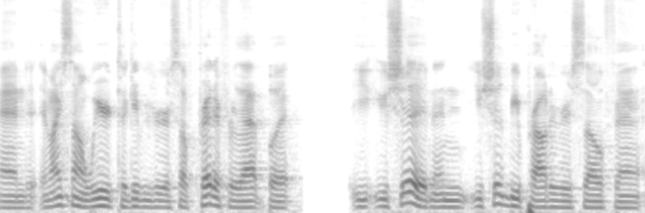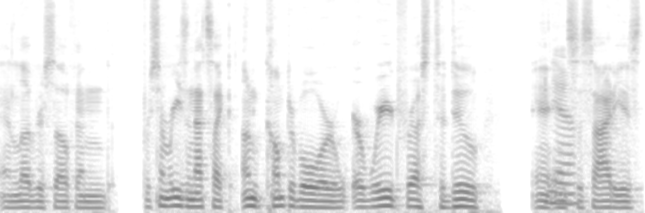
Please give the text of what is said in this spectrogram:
And it might sound weird to give yourself credit for that, but you, you should and you should be proud of yourself and, and love yourself and for some reason that's like uncomfortable or, or weird for us to do in, Yeah. in society is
